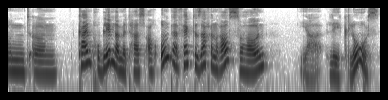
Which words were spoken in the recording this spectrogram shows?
und ähm, kein Problem damit hast, auch unperfekte Sachen rauszuhauen, ja, leg los.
